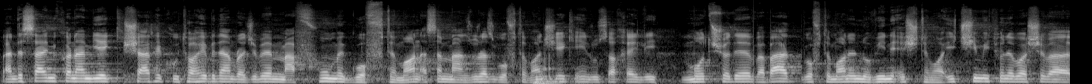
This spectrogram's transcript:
بنده سعی می کنم یک شرح کوتاهی بدم راجع به مفهوم گفتمان. اصلا منظور از گفتمان چیه که این روزها خیلی مد شده و بعد گفتمان نوین اجتماعی چی می‌تونه باشه و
